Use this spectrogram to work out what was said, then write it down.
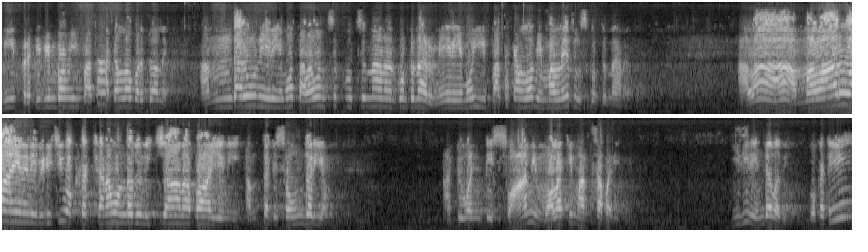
మీ ప్రతిబింబం ఈ పతాకంలో పడుతోంది. అందరూ నేనేమో తల వంచు కూర్చున్నాను అనుకుంటున్నారు. నేనేమో ఈ పథకంలో మిమ్మల్నే చూసుకుంటున్నాను. అలా అమ్మవారు ఆయనని విడిచి ఒక్క క్షణం ఉండదు నిత్యానపాయని. అంతటి సౌందర్యం. అటువంటి స్వామి మొలకి మచ్చపడింది ఇది రెండవది. ఒకటి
